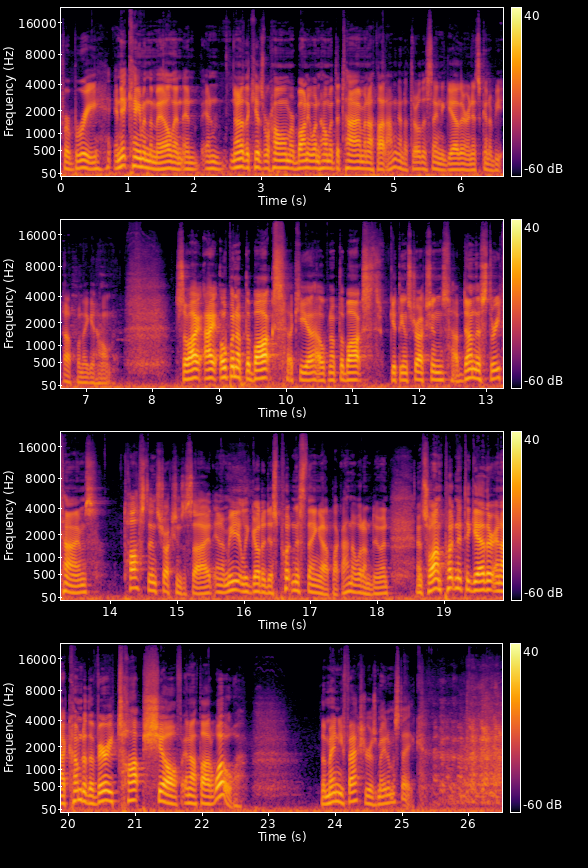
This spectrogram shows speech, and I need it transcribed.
for Bree, and it came in the mail, and, and, and none of the kids were home, or Bonnie wasn't home at the time, and I thought, I'm going to throw this thing together, and it's going to be up when they get home. So I, I open up the box, IKEA, I open up the box, get the instructions. I've done this three times, toss the instructions aside, and immediately go to just putting this thing up. Like, I know what I'm doing. And so I'm putting it together, and I come to the very top shelf, and I thought, whoa, the manufacturer's made a mistake.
